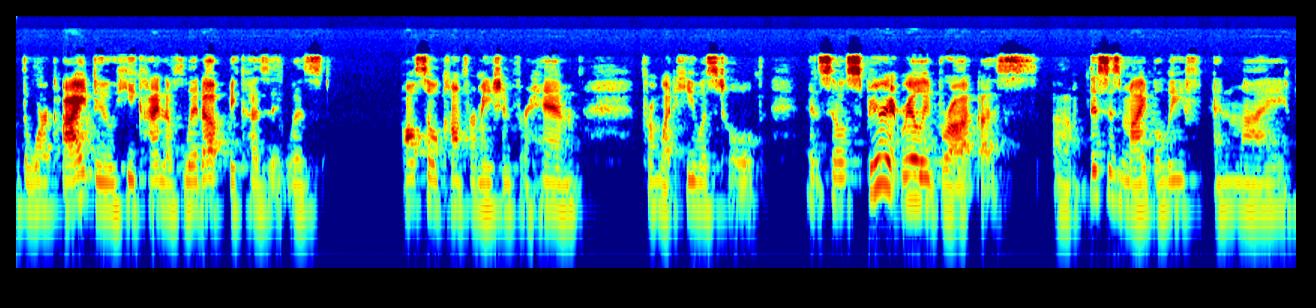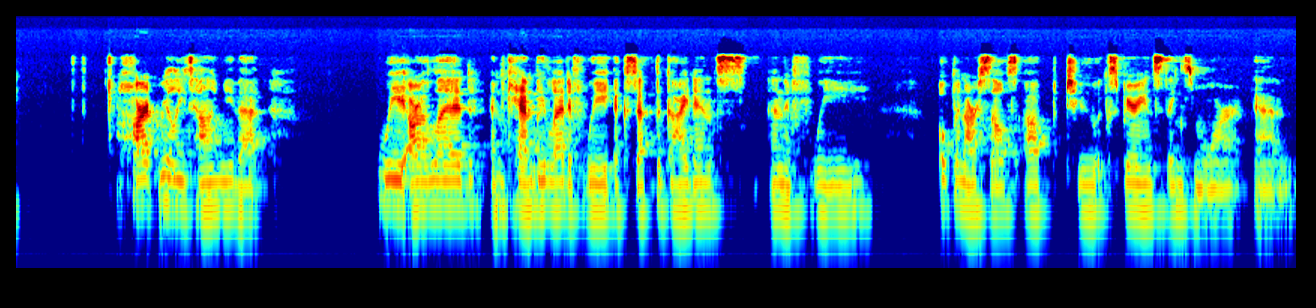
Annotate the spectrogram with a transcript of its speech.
the work i do he kind of lit up because it was also a confirmation for him from what he was told. And so spirit really brought us um, this is my belief and my heart really telling me that we are led and can be led if we accept the guidance and if we open ourselves up to experience things more. And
